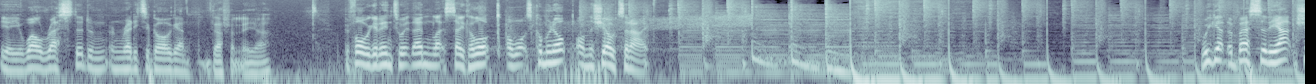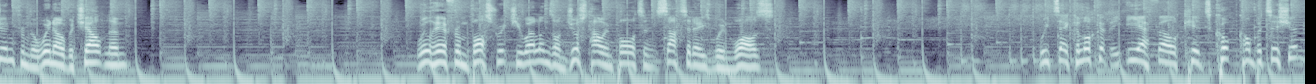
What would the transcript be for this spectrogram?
Yeah, you're well rested and, and ready to go again. Definitely, yeah. Before we get into it then, let's take a look at what's coming up on the show tonight. We get the best of the action from the win over Cheltenham. We'll hear from boss Richie Wellens on just how important Saturday's win was. We take a look at the EFL Kids Cup competition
